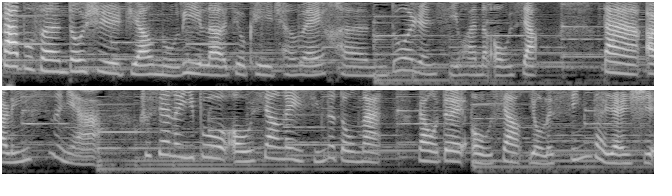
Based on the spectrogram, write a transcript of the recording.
大部分都是只要努力了就可以成为很多人喜欢的偶像。但2014年啊，出现了一部偶像类型的动漫，让我对偶像有了新的认识。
